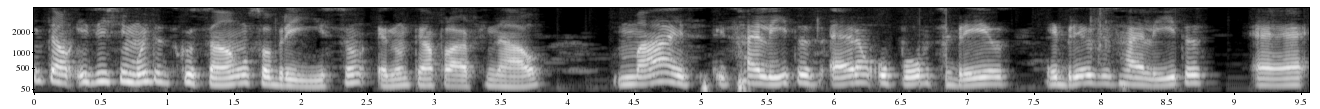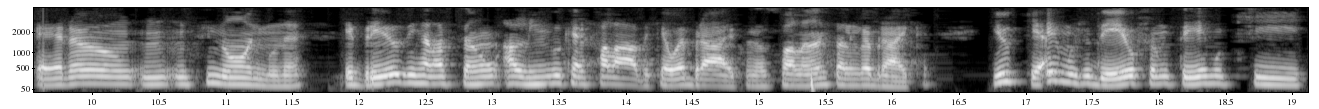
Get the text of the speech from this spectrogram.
Então, existe muita discussão sobre isso, eu não tenho a palavra final, mas israelitas eram o povo dos hebreus, hebreus e israelitas é, eram um, um, sinônimo, né? Hebreus em relação à língua que era falada, que é o hebraico, né? os falantes da língua hebraica. E o termo judeu foi um termo que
